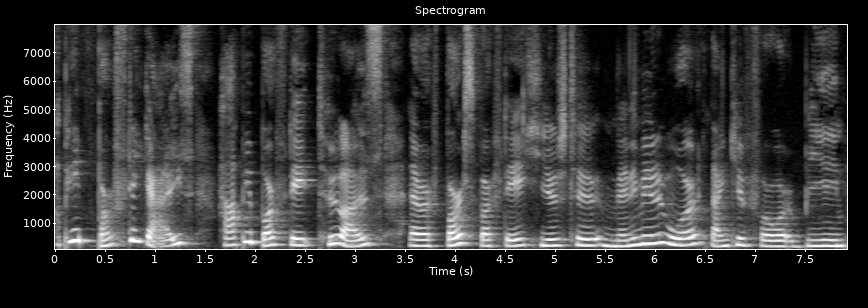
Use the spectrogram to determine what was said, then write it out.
happy birthday, guys! Happy birthday to us, our first birthday. Here's to many, many more. Thank you for being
